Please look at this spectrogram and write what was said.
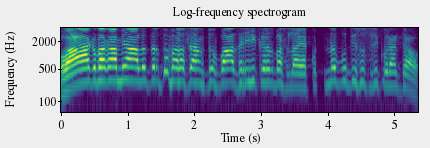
वाघ बघा मी आलो तर तुम्हाला सांगतो बाजरी ही करत बसला कुठनं बुद्धी सुचली कुणा ठाव?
